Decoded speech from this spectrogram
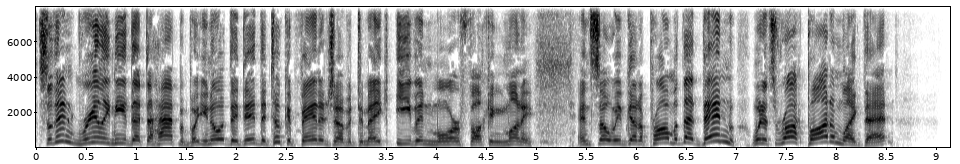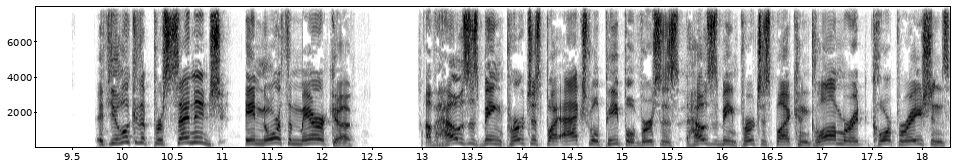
So they didn't really need that to happen. But you know what they did? They took advantage of it to make even more fucking money. And so we've got a problem with that. Then when it's rock bottom like that, if you look at the percentage in North America of houses being purchased by actual people versus houses being purchased by conglomerate corporations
